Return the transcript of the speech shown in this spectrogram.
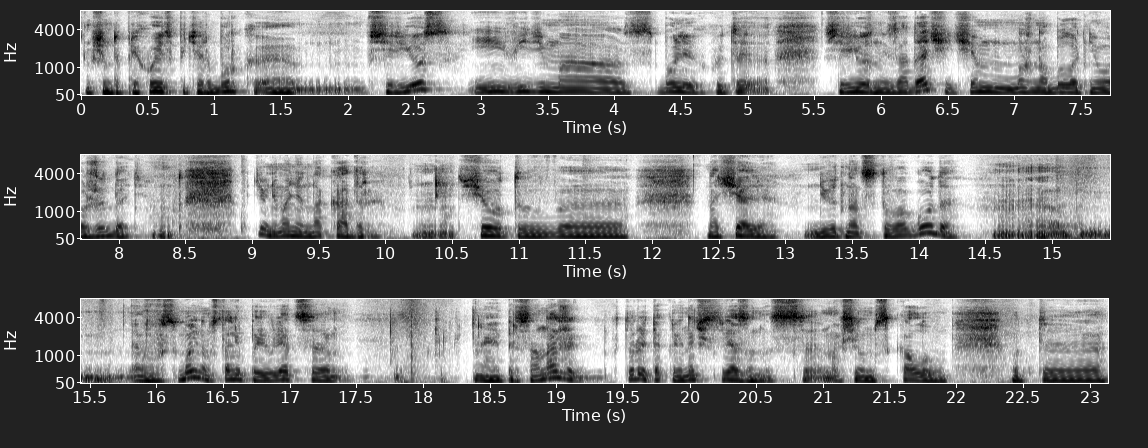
в общем-то, приходит в Петербург всерьез и, видимо, с более какой-то серьезной задачей, чем можно было от него ожидать. Вот. Обратите внимание на кадры. Вот. Еще вот в начале 2019 года в Смольном стали появляться э, персонажи, которые так или иначе связаны с Максимом Соколовым. Вот, э,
